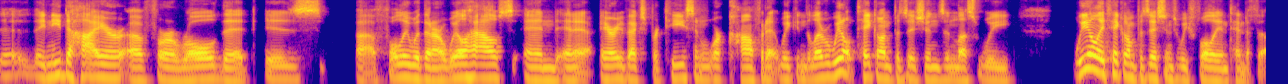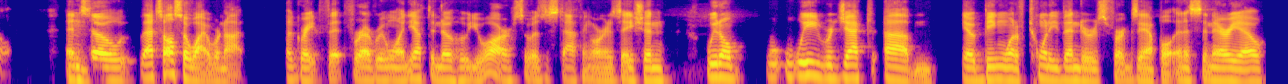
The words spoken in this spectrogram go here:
they need to hire uh, for a role that is uh, fully within our wheelhouse and in an area of expertise, and we're confident we can deliver. We don't take on positions unless we we only take on positions we fully intend to fill, and Mm. so that's also why we're not a great fit for everyone. You have to know who you are. So as a staffing organization, we don't we reject um, you know being one of 20 vendors, for example, in a scenario.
